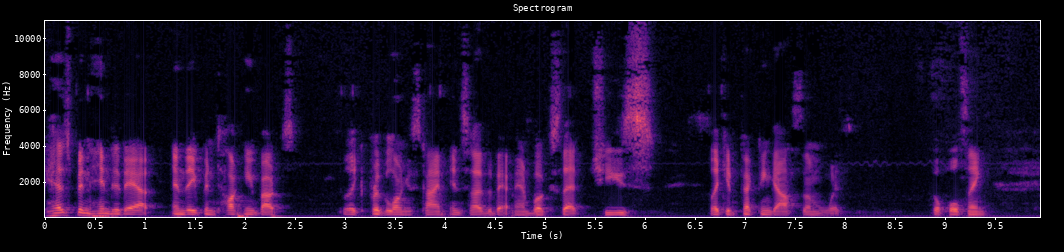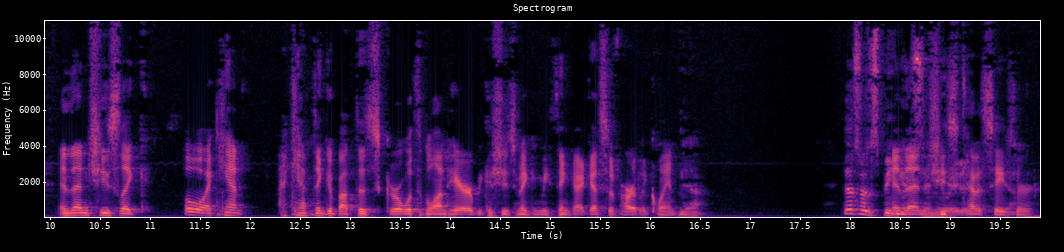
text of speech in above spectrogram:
has been hinted at, and they've been talking about, like, for the longest time inside the Batman books, that she's, like, infecting Gotham with the whole thing. And then she's like, oh, I can't. I can't think about this girl with the blonde hair because she's making me think, I guess, of Harley Quinn. Yeah. That's what's being and then she kind of saves Yeah. her.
